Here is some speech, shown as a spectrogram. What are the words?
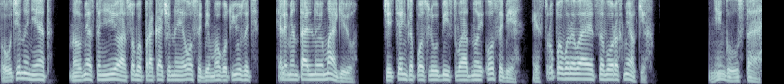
Паутины нет, но вместо нее особо прокачанные особи могут юзать элементальную магию. Частенько после убийства одной особи из трупа вырывается ворох мелких. Не густо.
